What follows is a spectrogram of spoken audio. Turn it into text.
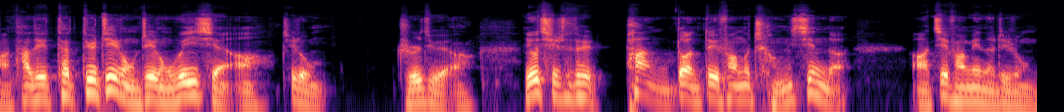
啊，他对他对这种这种危险啊，这种直觉啊，尤其是对判断对方的诚信的啊这方面的这种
